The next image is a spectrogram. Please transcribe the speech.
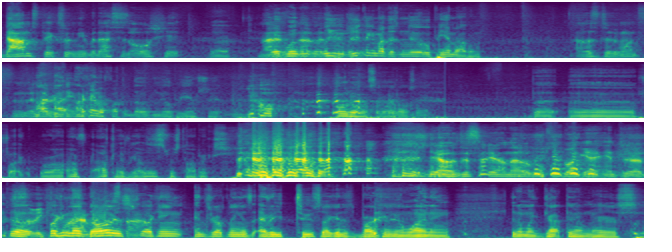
Dom sticks with me, but that's his old shit. Yeah. Not Wait, his- what, what, you, what you think about this new OPM album? I listened to it once I, I, I kind of fucked up the new OPM shit. Yo. hold on a second. Hold on a second. But uh, fuck, we're on. I'll, tell you guys. Let's switch topics. Yo, just so y'all know, we keep on getting interrupted. Yo, so we keep fucking on my having dog is stop. fucking interrupting us every two seconds, barking and whining. You know my goddamn nerves.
